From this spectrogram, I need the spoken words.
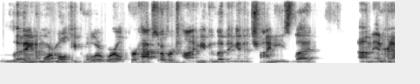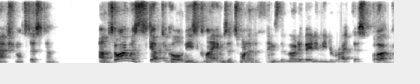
living in a more multipolar world, perhaps over time, even living in a Chinese led um, international system. Um, so I was skeptical of these claims. It's one of the things that motivated me to write this book.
